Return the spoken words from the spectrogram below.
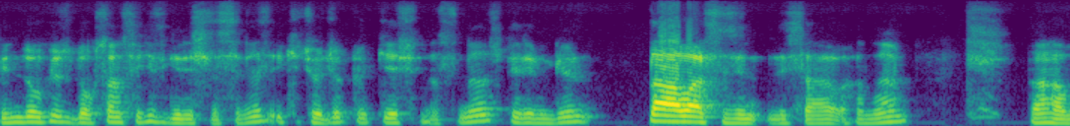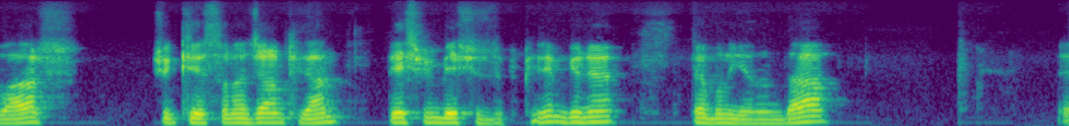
1998 girişlisiniz. iki çocuk 40 yaşındasınız. Prim gün daha var sizin Lisa Hanım. Daha var. Çünkü sunacağım plan 5500'lük prim günü ve bunun yanında ee,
